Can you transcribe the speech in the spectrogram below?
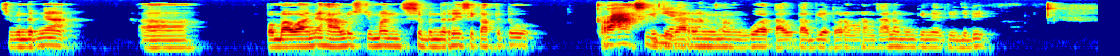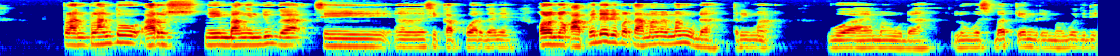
sebenarnya eh, pembawaannya halus cuman sebenarnya sikapnya tuh keras gitu Iya, karena betul. memang gue tahu tabiat orang-orang sana mungkin ya cuy. jadi pelan-pelan tuh harus nyimbangin juga si eh, sikap keluarganya kalau nyokapnya dari pertama memang udah terima gua emang udah luwes banget kayak nerima gue jadi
